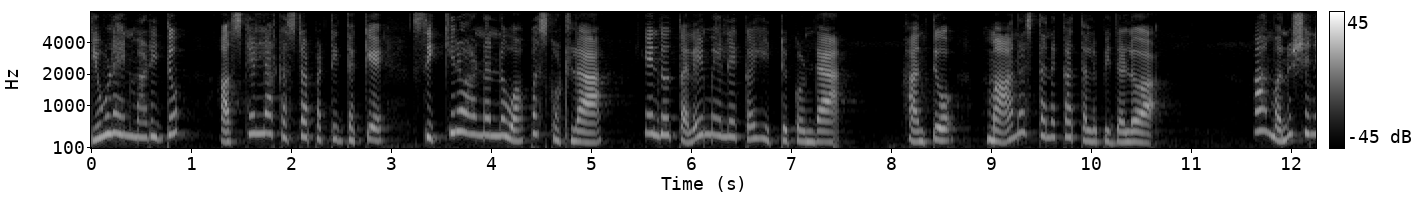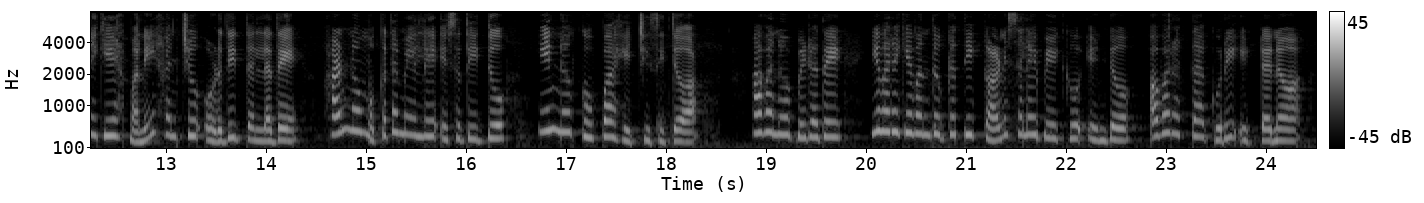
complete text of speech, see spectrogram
ಇವಳೇನು ಮಾಡಿದ್ದು? ಅಷ್ಟೆಲ್ಲ ಕಷ್ಟಪಟ್ಟಿದ್ದಕ್ಕೆ ಸಿಕ್ಕಿರೋ ಹಣ್ಣನ್ನು ವಾಪಸ್ ಕೊಟ್ಲಾ ಎಂದು ತಲೆ ಮೇಲೆ ಕೈ ಇಟ್ಟುಕೊಂಡ. ಅಂತೂ ಮಾನಸ್ ತನಕ ತಲುಪಿದಳು. ಆ ಮನುಷ್ಯನಿಗೆ ಮನೆ ಹಂಚು ಒಡೆದಿದ್ದಲ್ಲದೆ ಹಣ್ಣು ಮುಖದ ಮೇಲೆ ಎಸೆದಿದ್ದು ಇನ್ನೂ ಕೋಪ ಹೆಚ್ಚಿಸಿತು. ಅವನು ಬಿಡದೆ ಇವರಿಗೆ ಒಂದು ಗತಿ ಕಾಣಿಸಲೇಬೇಕು ಎಂದು ಅವರತ್ತ ಗುರಿ ಇಟ್ಟನು.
